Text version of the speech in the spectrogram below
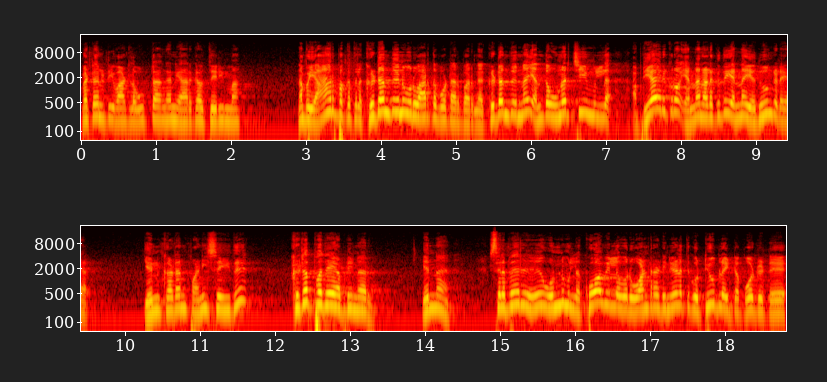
மெட்டர்னிட்டி வார்டில் விட்டாங்கன்னு யாருக்காவது தெரியுமா? நம்ம யார் பக்கத்தில்? கிடந்துன்னு ஒரு வார்த்தை போட்டார் பாருங்க. கிடந்துன்னா எந்த உணர்ச்சியும் இல்லை. அப்படியே இருக்கிறோம். என்ன நடக்குது என்ன எதுவும் கிடையாது. என் கடன் பணி செய்து கிடப்பதே அப்படின்னாரு. என்ன? சில பேர் ஒன்றும் இல்லை. கோவிலில் ஒரு ஒன்றரை அடி நீளத்துக்கு ஒரு டியூப் லைட்டை போட்டுட்டு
